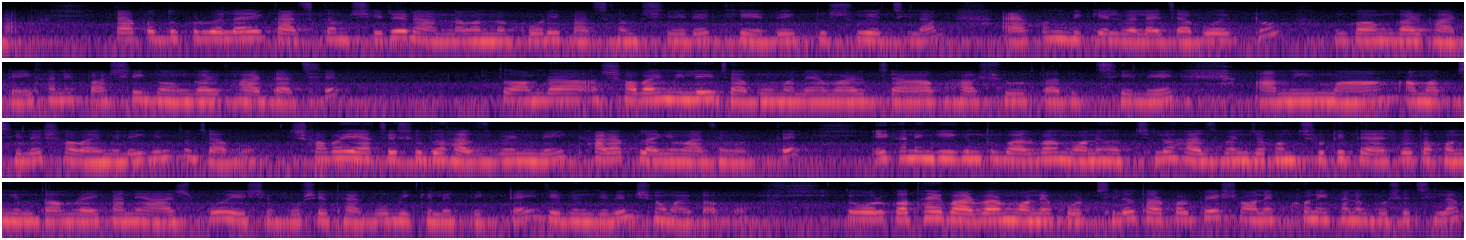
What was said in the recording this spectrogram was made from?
থাক। তারপর দুপুরবেলায় কাজকাম সেরে, রান্নাবান্না করে কাজকাম সেরে খেয়ে দিয়ে একটু শুয়েছিলাম। আর এখন বিকেলবেলায় যাব একটু গঙ্গার ঘাটে। এখানে পাশেই গঙ্গার ঘাট আছে। তো আমরা সবাই মিলেই যাব। মানে আমার যা, ভাসুর, তাদের ছেলে, আমি, মা, আমার ছেলে সবাই মিলেই কিন্তু যাব। সবাই আছে, শুধু হাজব্যান্ড নেই। খারাপ লাগে মাঝে মধ্যে। এখানে গিয়ে কিন্তু বারবার মনে হচ্ছিল হাজব্যান্ড যখন ছুটিতে আসবে তখন কিন্তু আমরা এখানে আসব, এসে বসে থাকব বিকেলের দিকটায়, যেদিন যেদিন সময় পাবো। তো ওর কথাই বারবার মনে পড়ছিল। তারপর বেশ অনেকক্ষণ এখানে বসেছিলাম।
